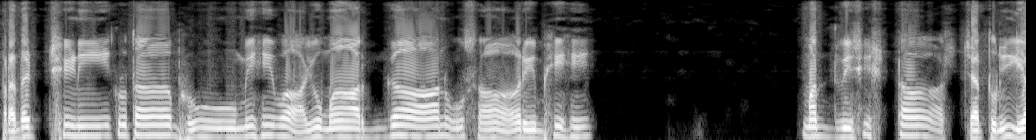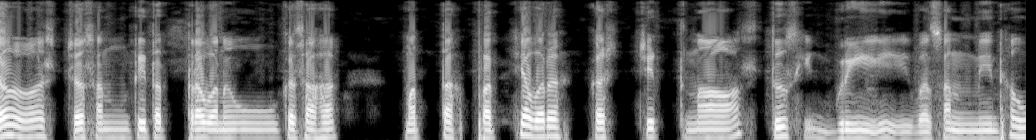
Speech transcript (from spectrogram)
प्रदक्षिणीकृता भूमिः वायुमार्गानुसारिभिः मद्विशिष्टाश्च तुल्याश्च सन्ति तत्र वनौकसः। मत्तः प्रत्यवरः कश्चित् नास्तु शीघ्रीवसन्निधौ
